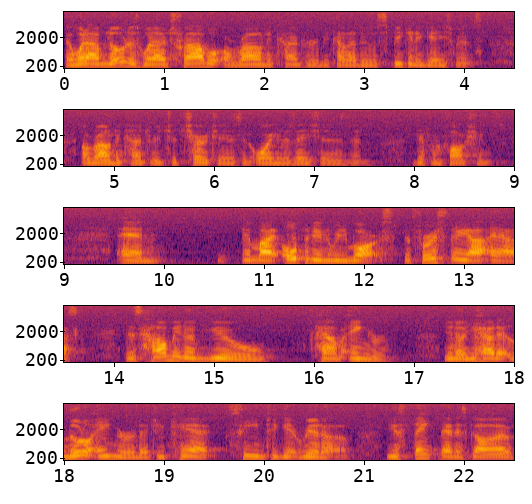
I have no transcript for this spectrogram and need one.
And what I've noticed when I travel around the country, because I do speaking engagements around the country to churches and organizations and different functions. And in my opening remarks, the first thing I ask is how many of you have anger? You know, you have that little anger that you can't seem to get rid of. You think that it's gone,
